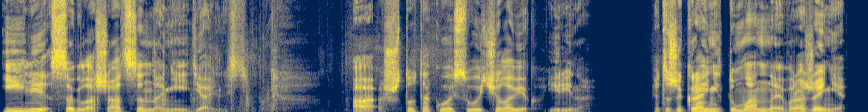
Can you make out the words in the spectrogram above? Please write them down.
или соглашаться на неидеальность? А что такое свой человек, Ирина? Это же крайне туманное выражение.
